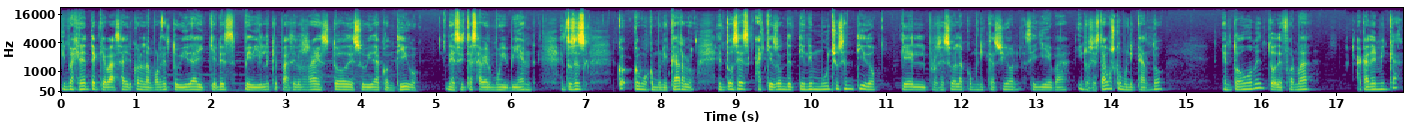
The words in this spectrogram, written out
Imagínate que vas a ir con el amor de tu vida y quieres pedirle que pase el resto de su vida contigo. Necesitas saber muy bien. Entonces, cómo comunicarlo. Entonces, aquí es donde tiene mucho sentido el proceso de la comunicación se lleva y nos estamos comunicando en todo momento de forma académica.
